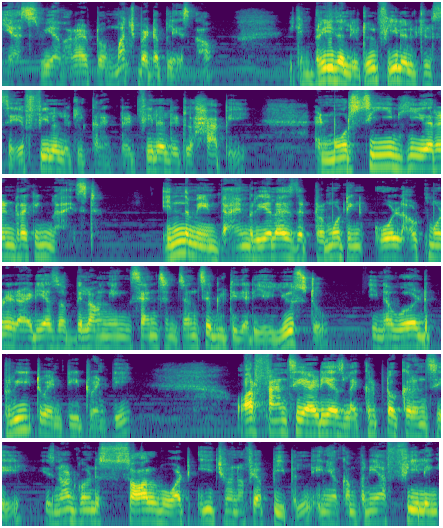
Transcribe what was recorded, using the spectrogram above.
yes, we have arrived to a much better place now. We can breathe a little, feel a little safe, feel a little connected, feel a little happy, and more seen, here, and recognized. In the meantime, realize that promoting old, outmoded ideas of belonging, sense, and sensibility that you're used to in a world pre 2020 or fancy ideas like cryptocurrency is not going to solve what each one of your people in your company are feeling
